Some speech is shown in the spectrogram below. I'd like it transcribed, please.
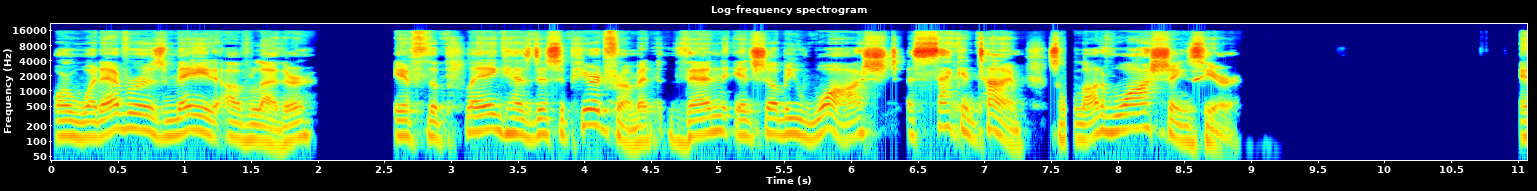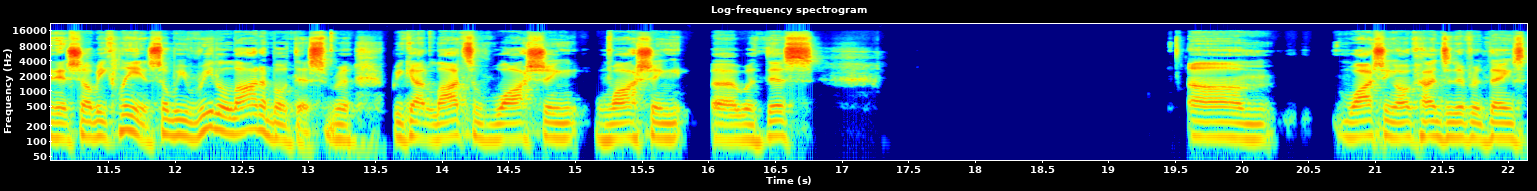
or whatever is made of leather, if the plague has disappeared from it, then it shall be washed a second time. So a lot of washings here. And it shall be clean. So we read a lot about this. We got lots of washing, washing uh, with this. Um, watching all kinds of different things.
